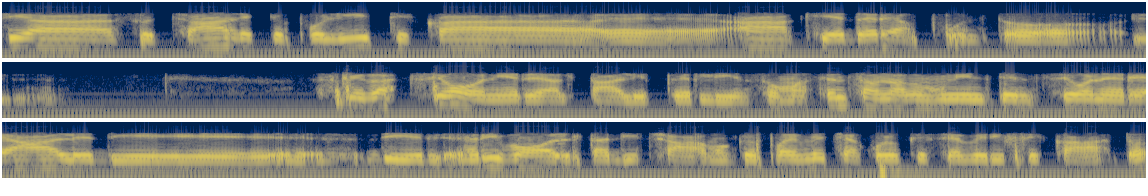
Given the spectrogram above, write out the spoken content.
sia sociale che politica eh, a chiedere appunto spiegazioni in realtà lì per lì insomma senza un'intenzione reale di, di rivolta diciamo che poi invece è quello che si è verificato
